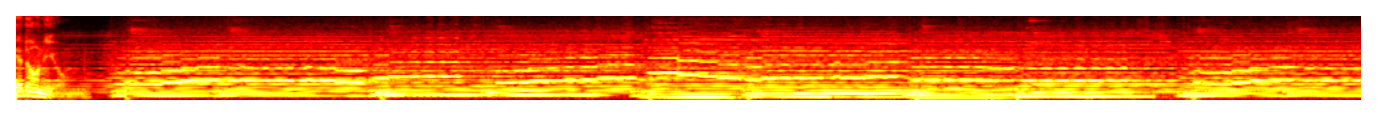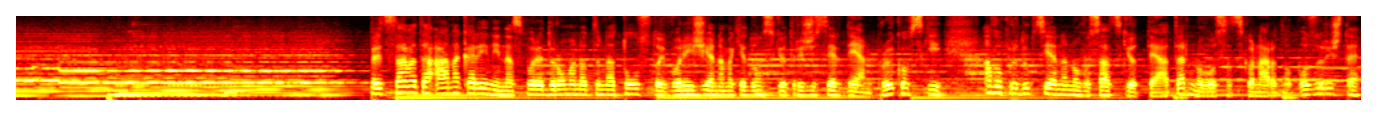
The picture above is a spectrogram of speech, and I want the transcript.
Македониум. Представата Ана Каренина според романот на Толстој во режија на македонскиот режисер Дејан Пројковски, а во продукција на Новосадскиот театар, Новосадско народно позориште,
